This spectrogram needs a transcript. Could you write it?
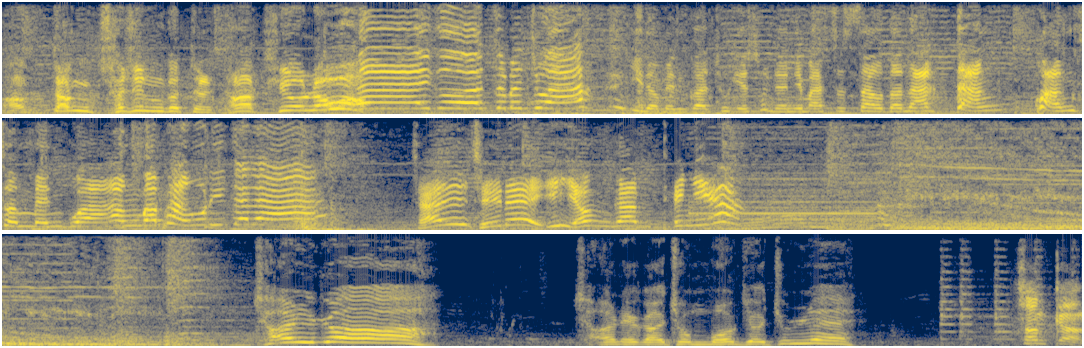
악당 찾은 것들 다 튀어나와! 아이고, 어쩌면 좋아. 이놈맨과 조개소년이 맞서 싸우던 악당, 광선맨과 악마 방울이잖아. 잘 지내 이 영감탱이야. 잘 가. 자네가 좀 먹여줄래? 잠깐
